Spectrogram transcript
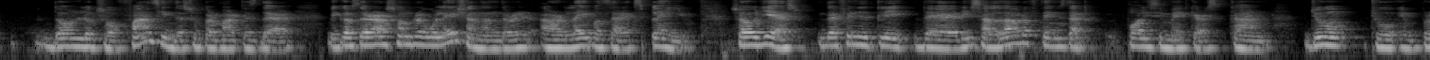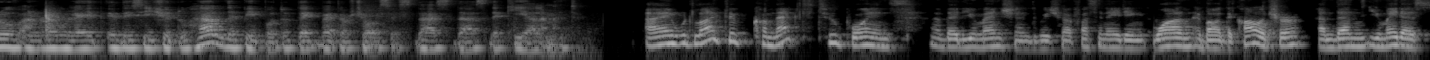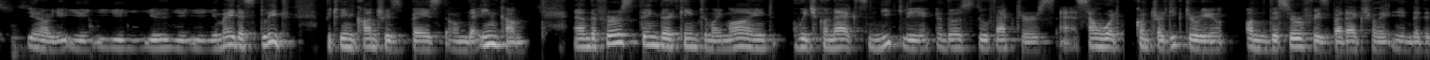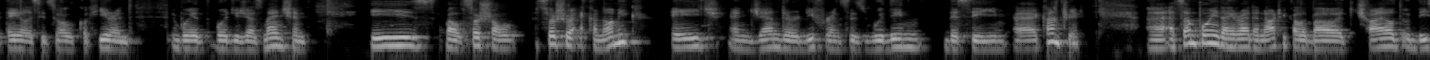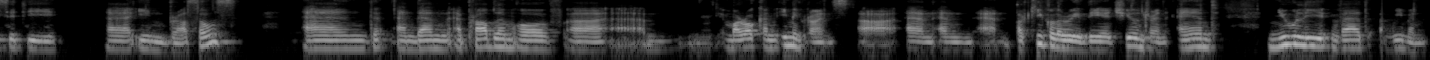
don't look so fancy in the supermarkets there because there are some regulations and there are labels that explain you. So yes, definitely there is a lot of things that policymakers can do to improve and regulate this issue to help the people to take better choices. That's that's the key element. I would like to connect two points that you mentioned, which are fascinating. One about the culture, and then you made a, you know, you you you you you made a split between countries based on the income. And the first thing that came to my mind, which connects neatly those two factors, uh, somewhat contradictory on the surface, but actually in the details, it's all coherent with what you just mentioned, is well, social socio-economic age and gender differences within the same uh, country. Uh, at some point, I read an article about child obesity uh, in Brussels, and and then a problem of uh, um, Moroccan immigrants uh, and and and particularly their children and newly wed women.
